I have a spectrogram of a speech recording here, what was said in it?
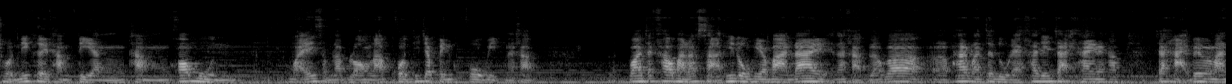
ชนที่เคยทำเตียงทำข้อมูลไว้สำหรับรองรับคนที่จะเป็นโควิดนะครับว่าจะเข้ามารักษาที่โรงพยาบาลได้นะครับ แล้วก็ภาครัฐจะดูแลค่าใช้จ่ายให้นะครับ จะหายไปประมาณ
